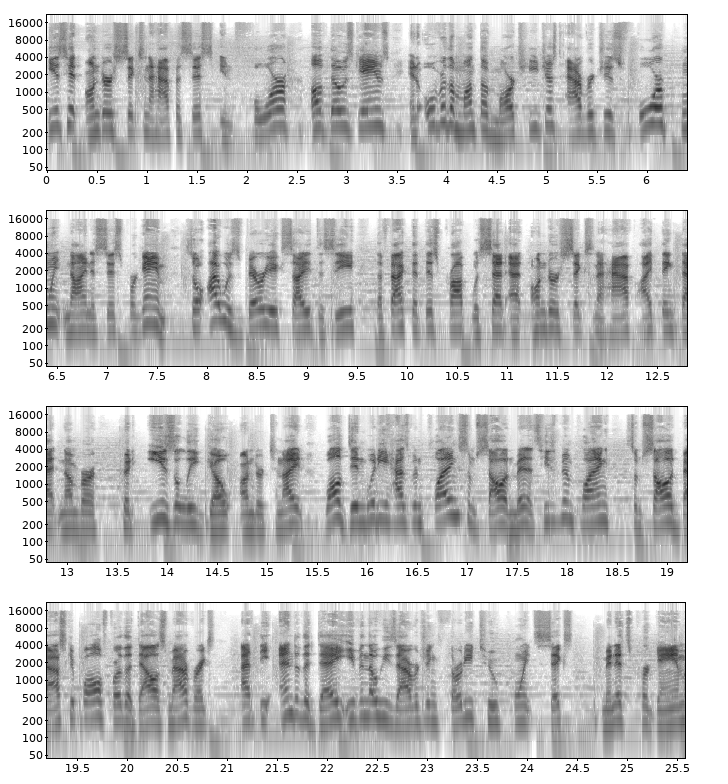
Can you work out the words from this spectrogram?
he has hit under six and a half assists in four of those games. And over the month of March, he just averages 4.9 assists per game. So I was very excited to see the fact that this prop was set at under six and a half. I think that number could easily go under tonight. While Dinwiddie has been playing some solid minutes, he's been playing some solid basketball for the Dallas Mavericks at the end of the day, even though he's averaging 32.6 minutes per game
